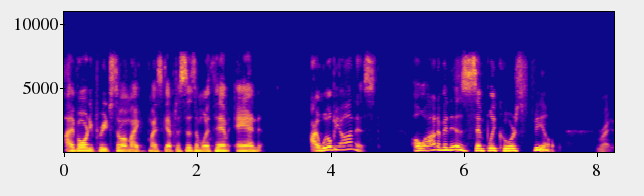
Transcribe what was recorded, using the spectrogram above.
I've already preached some of my my skepticism with him, and I will be honest. A lot of it is simply Coors Field. Right.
